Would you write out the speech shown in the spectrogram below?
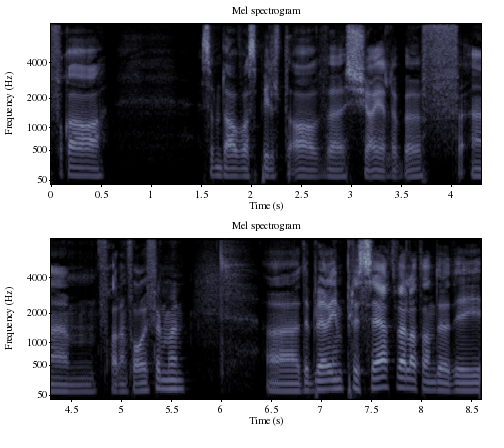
fra Som da var spilt av uh, Shia LaBeouf um, fra den forrige filmen. Uh, det blir implisert vel at han døde i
